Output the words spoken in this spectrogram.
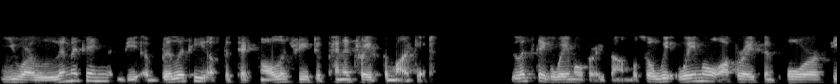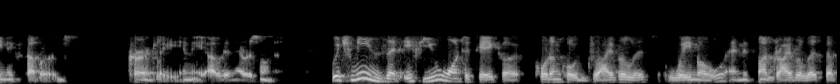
you are limiting the ability of the technology to penetrate the market. Let's take Waymo, for example. So Waymo operates in four Phoenix suburbs currently in, out in Arizona which means that if you want to take a quote unquote driverless Waymo, and it's not driverless, of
